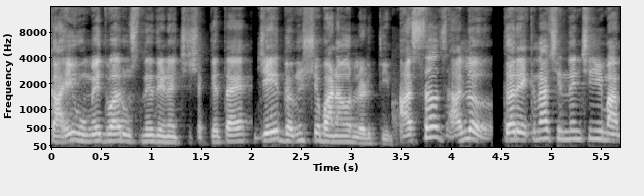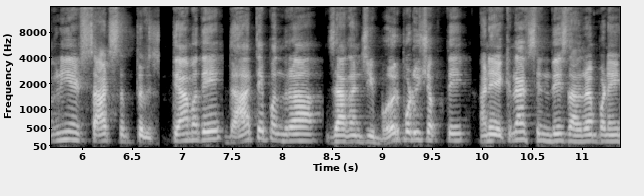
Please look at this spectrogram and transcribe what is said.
काही उमेदवार उसने देण्याची शक्यता आहे जे धनुष्य बाणावर लढतील. असं झालं तर एकनाथ शिंदेची जी मागणी आहे साठ सत्तर त्यामध्ये दहा ते पंधरा जागांची भर पडू शकते आणि एकनाथ शिंदे साधारणपणे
